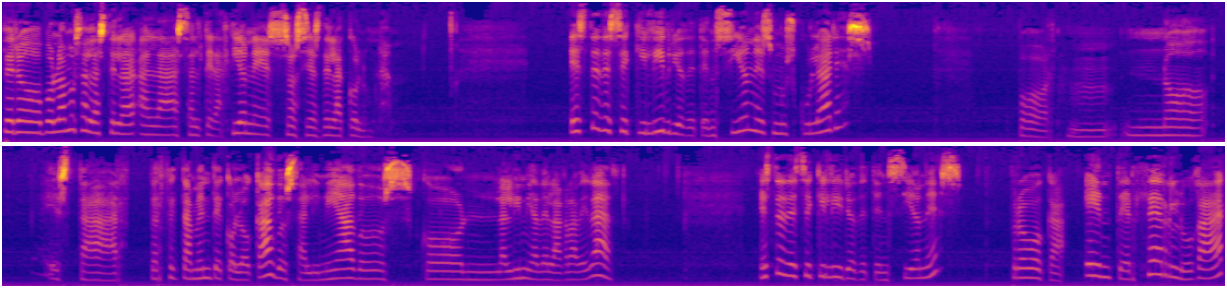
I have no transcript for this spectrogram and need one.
Pero volvamos a las, alteraciones óseas de la columna. Este desequilibrio de tensiones musculares, por mm, no estar perfectamente colocados, alineados con la línea de la gravedad, este desequilibrio de tensiones provoca, en tercer lugar,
